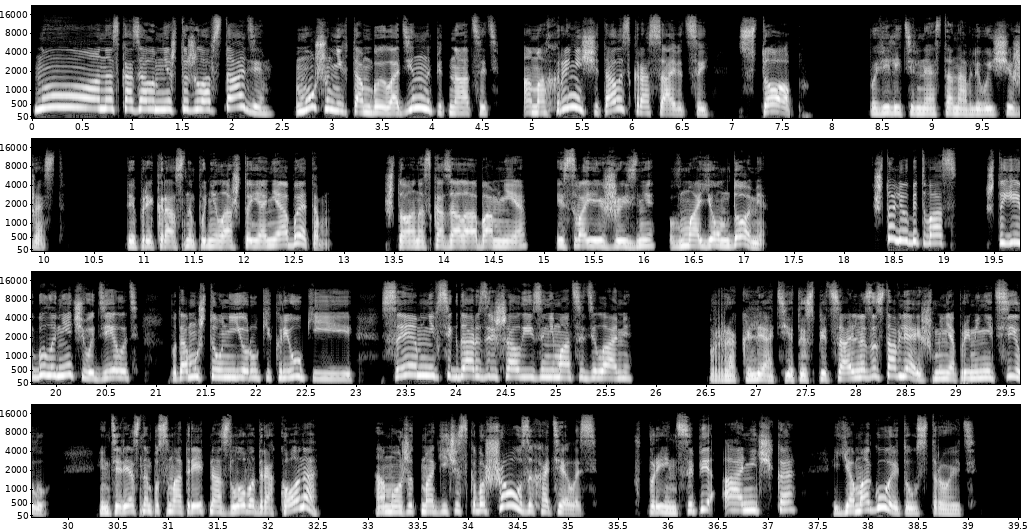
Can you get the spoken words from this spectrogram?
Ну, она сказала мне, что жила в стаде, Муж у них там был один на пятнадцать, а Махрыня считалась красавицей. «Стоп!» — повелительный останавливающий жест. «Ты прекрасно поняла, что я не об этом. Что она сказала обо мне? и своей жизни в моем доме. Что любит вас, что ей было нечего делать, потому что у нее руки-крюки, и Сэм не всегда разрешал ей заниматься делами. «Проклятье, ты специально заставляешь меня применить силу! Интересно посмотреть на злого дракона? А может, магического шоу захотелось? В принципе, Анечка, я могу это устроить».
